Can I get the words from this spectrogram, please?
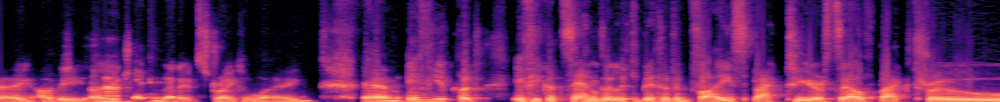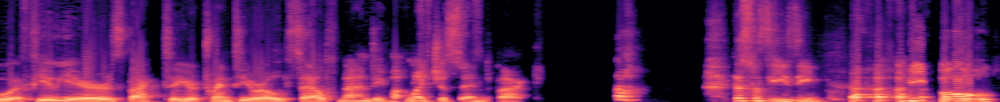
Okay, I'll be I'll be checking that out straight away. Um, if you could if you could send a little bit of advice back to yourself, back through a few years, back to your twenty year old self, Mandy, what might you send back? Oh, this was easy. be bold,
